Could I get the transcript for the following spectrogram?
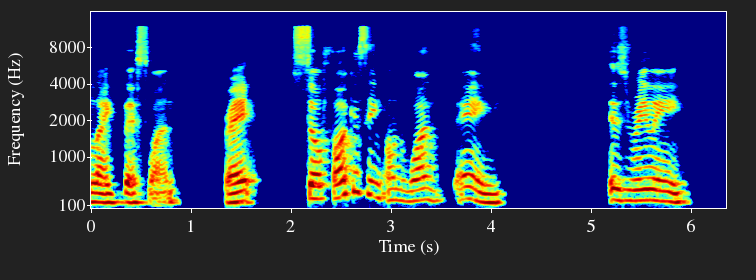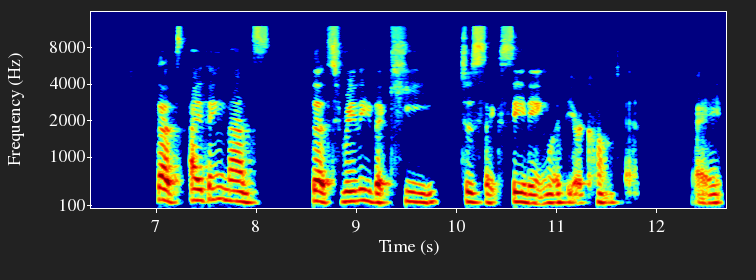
like this one, right? So focusing on one thing is really that's I think that's that's really the key to succeeding with your content, right?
